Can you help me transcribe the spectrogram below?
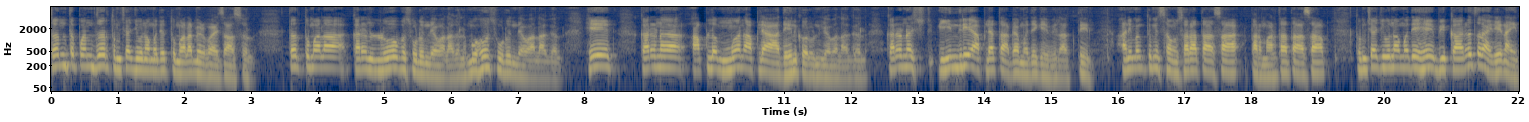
संतपण जर तुमच्या जीवनामध्ये तुम्हाला मिळवायचं असेल तर तुम्हाला कारण लोभ सोडून द्यावा लागेल मोह सोडून द्यावा लागेल. हे कारण आपलं मन आपल्या अधीन करून घ्यावं लागेल. कारण श- इंद्रिय आपल्या ताब्यामध्ये घ्यावी लागतील. आणि मग तुम्ही संसारात असा परमार्थात असा तुमच्या जीवनामध्ये हे विकारच राहिले नाहीत.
